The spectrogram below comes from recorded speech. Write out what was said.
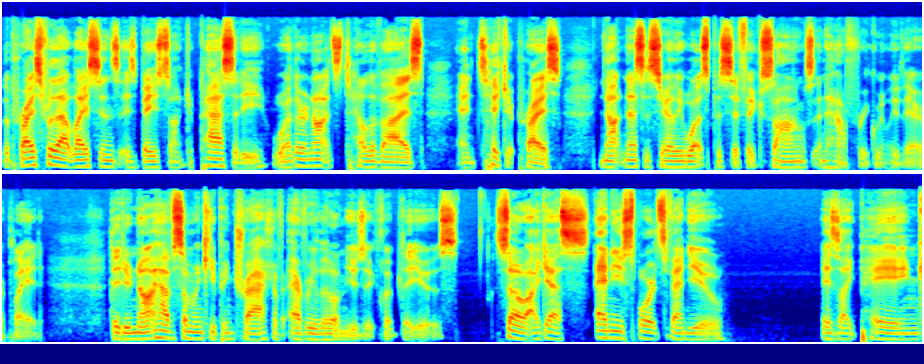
The price for that license is based on capacity, whether or not it's televised, and ticket price, not necessarily what specific songs and how frequently they are played. They do not have someone keeping track of every little music clip they use. So I guess any sports venue is like paying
